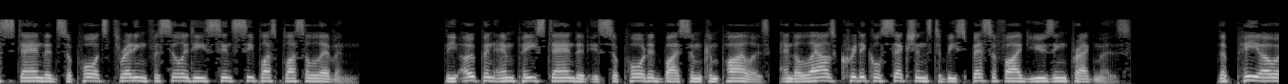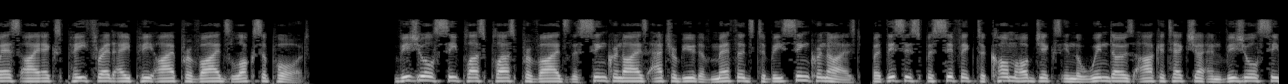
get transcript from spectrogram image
standard supports threading facilities since C++11. The OpenMP standard is supported by some compilers, and allows critical sections to be specified using pragmas. The POSIX thread API provides lock support. Visual C++ provides the synchronize attribute of methods to be synchronized, but this is specific to COM objects in the Windows architecture and Visual C++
